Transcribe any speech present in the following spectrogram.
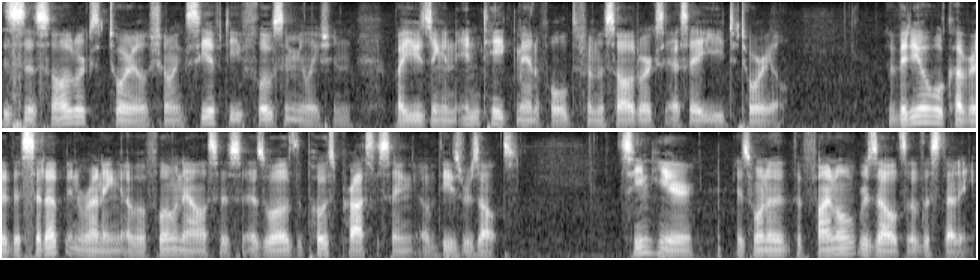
This is a SOLIDWORKS tutorial showing CFD flow simulation by using an intake manifold from the SOLIDWORKS SAE tutorial. The video will cover the setup and running of a flow analysis as well as the post-processing of these results. Seen here is one of the final results of the study.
